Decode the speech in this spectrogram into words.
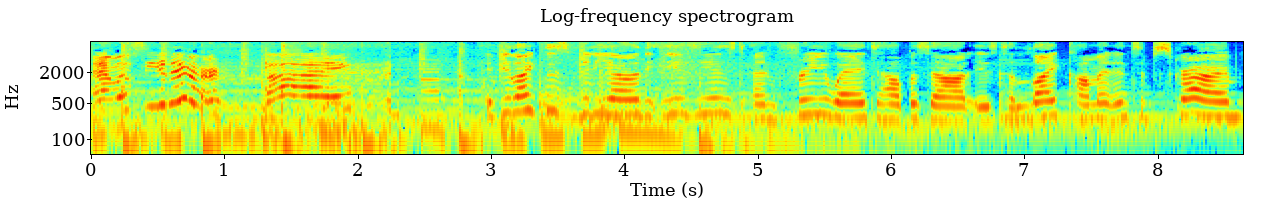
and we'll see you there. Bye. If you like this video, the easiest and free way to help us out is to like, comment, and subscribe.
